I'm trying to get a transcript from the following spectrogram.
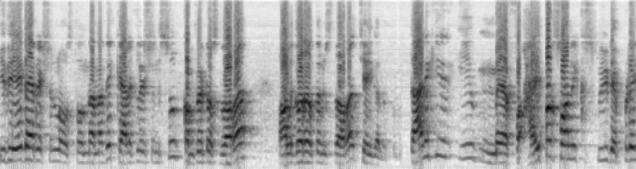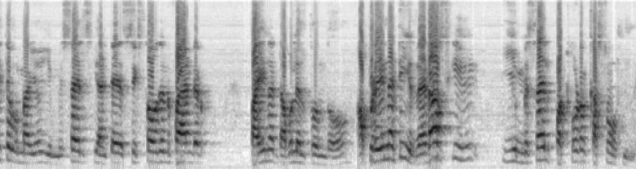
ఇది ఏ డైరెక్షన్లో వస్తుంది అన్నది క్యాలిక్యులేషన్స్ కంప్యూటర్స్ ద్వారా ఆల్గోరిథమ్స్ ద్వారా చేయగలుగుతుంది దానికి ఈ హైపర్సానిక్ స్పీడ్ ఎప్పుడైతే ఉన్నాయో ఈ మిసైల్స్కి అంటే సిక్స్ థౌజండ్ ఫైవ్ హండ్రెడ్ పైన డబుల్ వెళ్తుందో అప్పుడు ఏంటంటే ఈ రెడార్స్కి ఈ మిసైల్ పట్టుకోవడం కష్టం అవుతుంది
